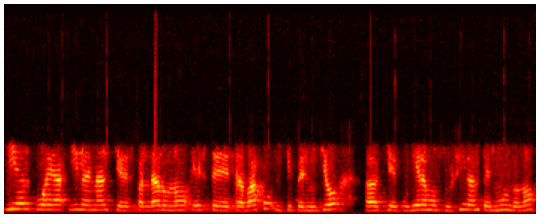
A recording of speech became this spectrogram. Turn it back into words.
y al PUEA y la ENAL que respaldaron ¿no? este trabajo y que permitió uh, que pudiéramos lucir ante el mundo, ¿no?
